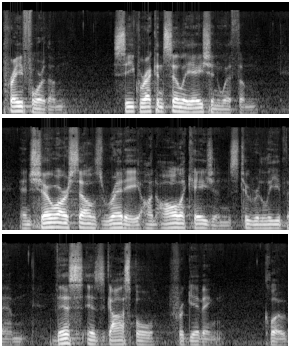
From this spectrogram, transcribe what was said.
pray for them, seek reconciliation with them, and show ourselves ready on all occasions to relieve them. This is gospel forgiving. Quote.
